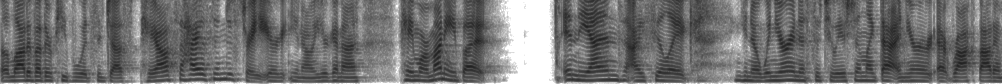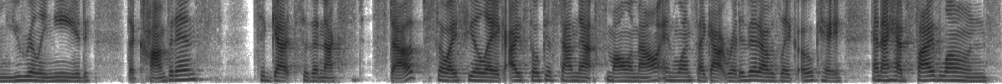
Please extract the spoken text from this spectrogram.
a lot of other people would suggest pay off the highest interest rate. You're you know you're going to pay more money. But in the end i feel like you know when you're in a situation like that and you're at rock bottom you really need the confidence to get to the next step so i feel like i focused on that small amount and once i got rid of it i was like okay and i had five loans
